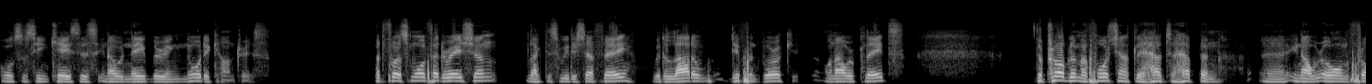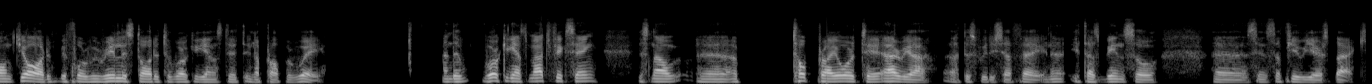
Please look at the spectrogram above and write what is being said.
also seen cases in our neighboring Nordic countries. But for a small federation like the Swedish FA, with a lot of different work on our plates, the problem unfortunately had to happen uh, in our own front yard before we really started to work against it in a proper way. And the work against match fixing is now uh, a top priority area at the Swedish FA, and it has been so Uh, since a few years back.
